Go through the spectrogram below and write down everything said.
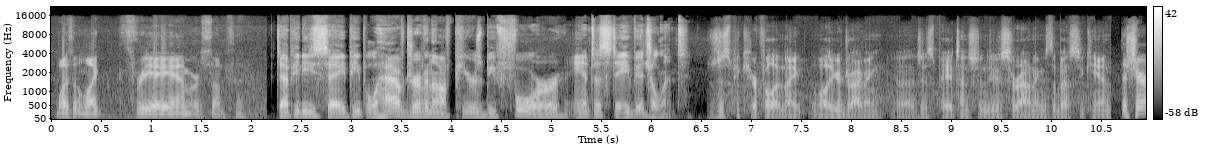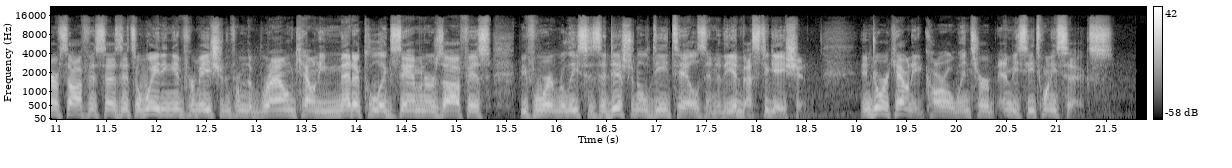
wasn't like 3 a.m. or something. Deputies say people have driven off piers before and to stay vigilant. Just be careful at night while you're driving. Uh, just pay attention to your surroundings the best you can. The sheriff's office says it's awaiting information from the Brown County Medical Examiner's office before it releases additional details into the investigation. In Door County, Carl Winter, NBC 26.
